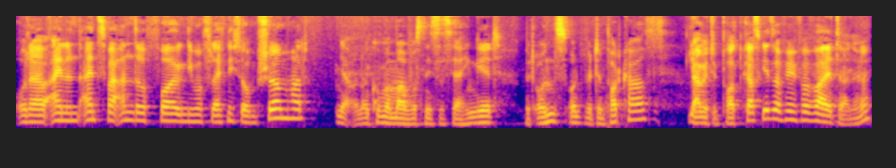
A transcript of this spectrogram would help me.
Oder ein, ein, zwei andere Folgen, die man vielleicht nicht so auf dem Schirm hat. Ja, und dann gucken wir mal, wo es nächstes Jahr hingeht. Mit uns und mit dem Podcast. Ja, mit dem Podcast geht es auf jeden Fall weiter, ne?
